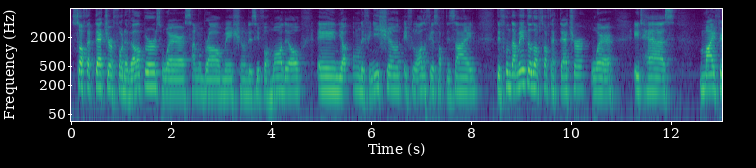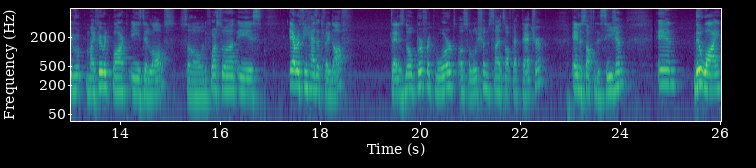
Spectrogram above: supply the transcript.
Soft architecture for developers where Simon Brown mentioned the C4 model and your own definition, a philosophy of design, the fundamentals of soft architecture where it has my favorite my favorite part is the laws. So the first one is everything has a trade-off. There is no perfect word or solution inside soft architecture and soft decision. And the why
